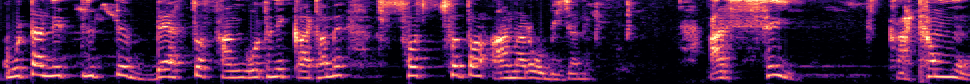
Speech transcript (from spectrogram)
গোটা নেতৃত্বে ব্যস্ত সাংগঠনিক কাঠামে স্বচ্ছতা আনার অভিযানে। আর সেই কাঠামো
